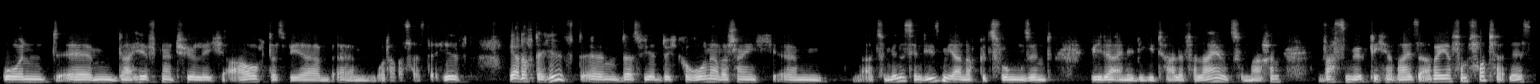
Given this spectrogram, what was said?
Und ähm, da hilft natürlich auch, dass wir, ähm, oder was heißt der hilft? Ja, doch, der hilft, ähm, dass wir durch Corona wahrscheinlich ähm, zumindest in diesem Jahr noch gezwungen sind, wieder eine digitale Verleihung zu machen, was möglicherweise aber ja von Vorteil ist.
